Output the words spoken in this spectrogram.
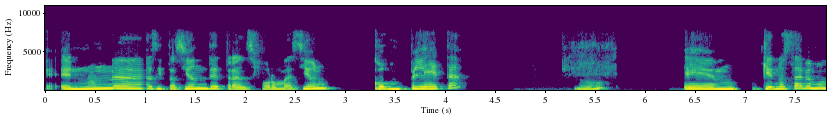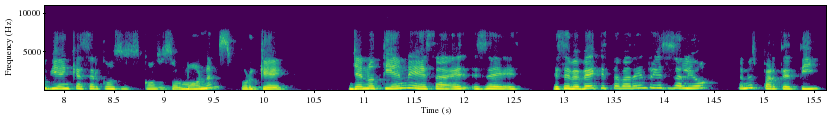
en una situación de transformación completa, ¿no? Eh, que no sabe muy bien qué hacer con sus, con sus hormonas, porque ya no tiene esa, ese, ese bebé que estaba dentro, ya se salió, ya no es parte de ti.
